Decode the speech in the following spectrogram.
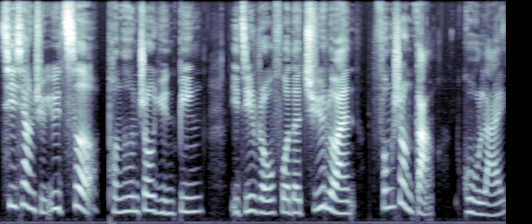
气象局预测，彭亨州云冰以及柔佛的居銮、丰盛港。古来、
